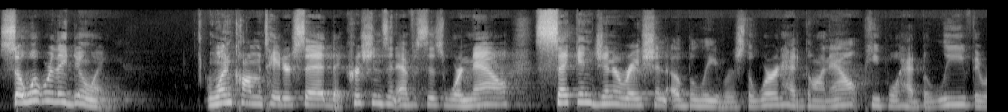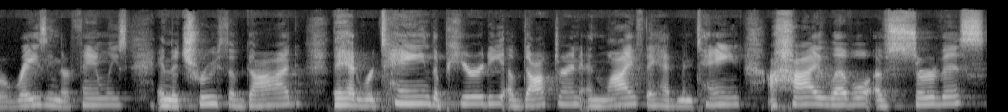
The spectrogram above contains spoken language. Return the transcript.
So, what were they doing? One commentator said that Christians in Ephesus were now second generation of believers. The word had gone out. People had believed. They were raising their families in the truth of God. They had retained the purity of doctrine and life. They had maintained a high level of service.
